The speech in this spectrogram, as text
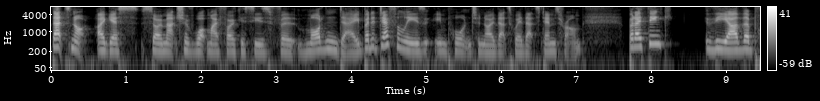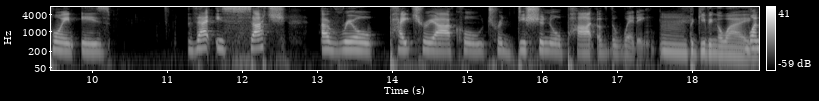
that's not, I guess, so much of what my focus is for modern day, but it definitely is important to know that's where that stems from. But I think the other point is that is such a real patriarchal traditional part of the wedding. Mm, the giving away. One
